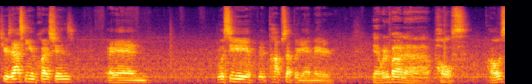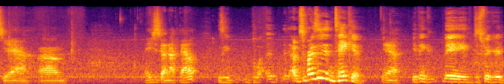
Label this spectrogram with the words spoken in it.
she was asking you questions, and then we'll see if it pops up again later. Yeah. What about uh, Pulse? Pulse, yeah. Um, he just got knocked out. Is he? Bl- I'm surprised they didn't take him. Yeah. You think they just figured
